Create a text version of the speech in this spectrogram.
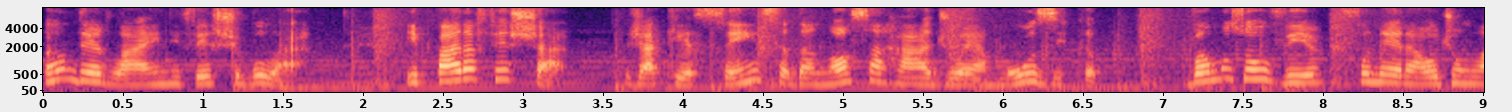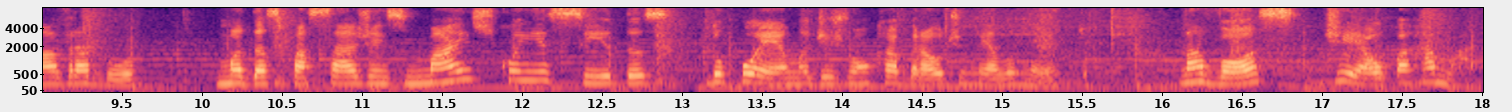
underline vestibular. E para fechar, já que a essência da nossa rádio é a música, vamos ouvir Funeral de um Lavrador, uma das passagens mais conhecidas do poema de João Cabral de Melo Neto. na voz de Elba Ramalho.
